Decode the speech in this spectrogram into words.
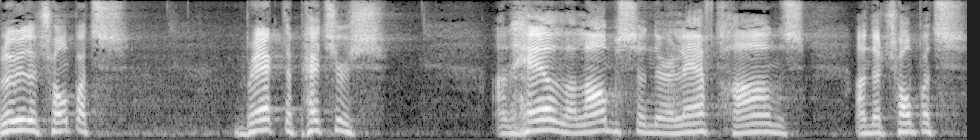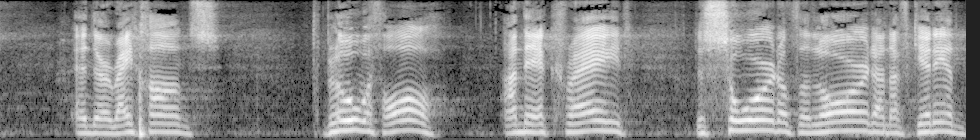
blew the trumpets, brake the pitchers, and held the lamps in their left hands and the trumpets in their right hands, to blow withal. And they cried, The sword of the Lord and of Gideon.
